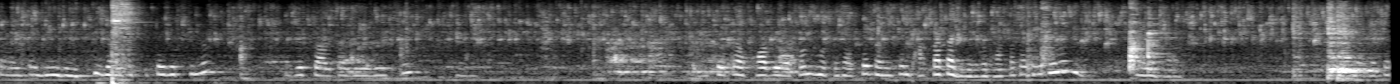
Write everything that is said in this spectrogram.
চালটা দিয়ে দিয়েছি, জলটা ফুটে গেছিল। যে চালটা দিয়ে দিয়েছি। সেটা হবে এখন হতে থাকে তো আমি এখন ঢাকাটা দিয়ে দেবো। ঢাকাটা দিয়ে না, ভালো হয়। ঢাকাটা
